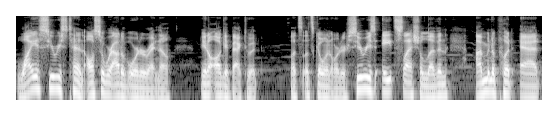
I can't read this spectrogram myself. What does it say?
Why is Series 10? Also, we're out of order right now. You know, I'll get back to it. Let's let's go in order. Series 8 slash 11, I'm gonna put at.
